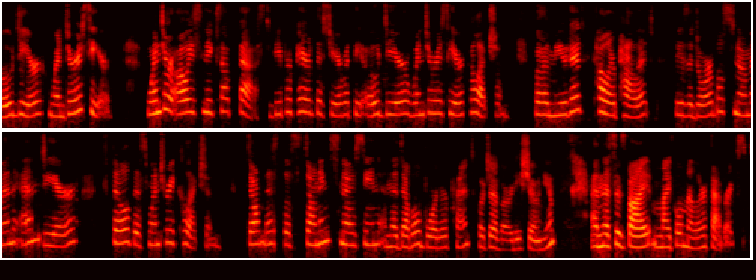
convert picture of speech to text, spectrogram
Oh Deer, Winter is Here. Winter always sneaks up fast. Be prepared this year with the Oh Deer, Winter is Here collection. With a muted color palette, these adorable snowmen and deer fill this wintry collection. Don't miss the stunning snow scene in the double border print, which I've already shown you. And this is by Michael Miller Fabrics.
